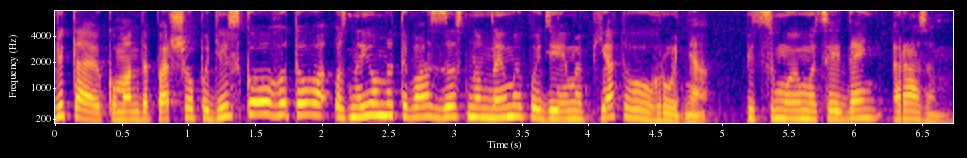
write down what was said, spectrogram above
Вітаю! Команда першого подільського готова ознайомити вас з основними подіями 5 грудня. Підсумуємо цей день разом.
